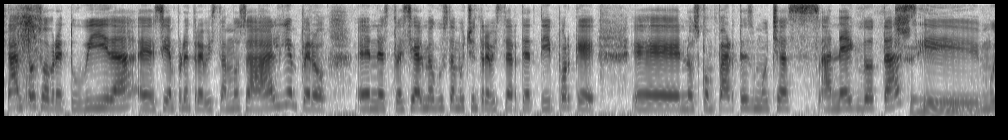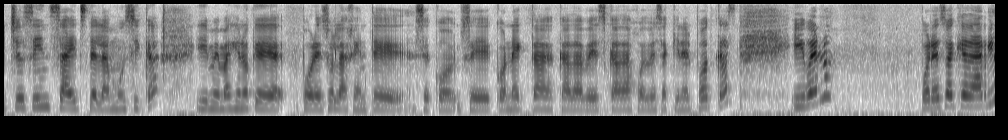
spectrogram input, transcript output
tanto sobre tu vida. Eh, siempre entrevistamos a alguien, pero en especial me gusta mucho entrevistarte a ti porque eh, nos compartes muchas anécdotas Sí. y muchos insights de la música. Y me imagino que por eso la gente se, co- se conecta cada vez, cada jueves aquí en el podcast. Y bueno, por eso hay que darle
